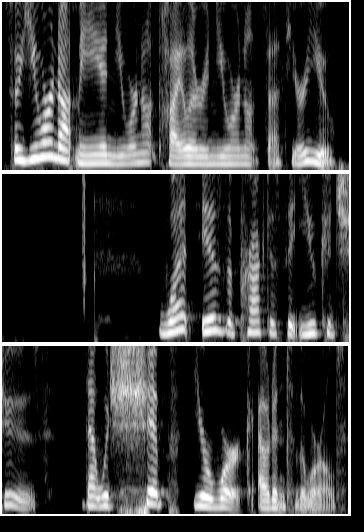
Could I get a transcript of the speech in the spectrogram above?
So you are not me, and you are not Tyler, and you are not Seth. You're you. What is the practice that you could choose that would ship your work out into the world?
